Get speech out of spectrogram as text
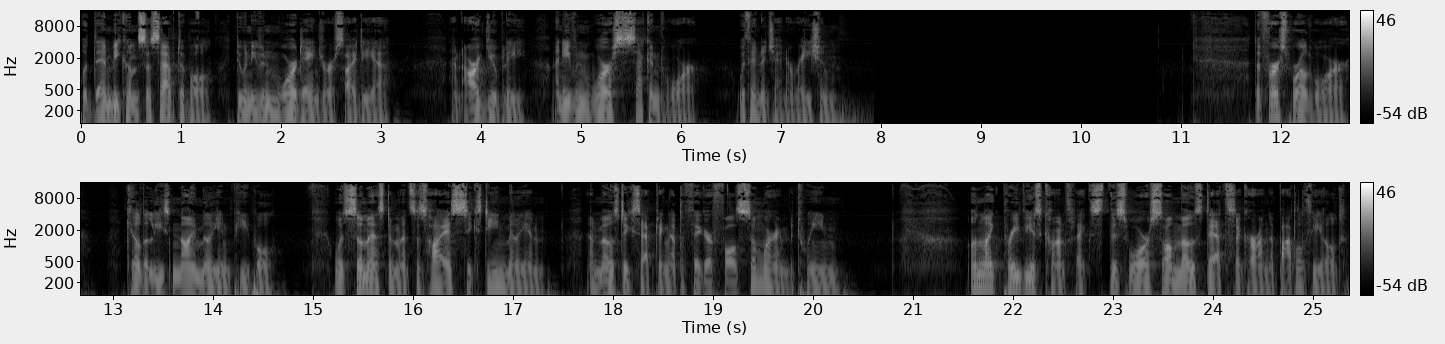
would then become susceptible to an even more dangerous idea and arguably an even worse second war within a generation. The First World War killed at least 9 million people, with some estimates as high as 16 million, and most accepting that the figure falls somewhere in between. Unlike previous conflicts, this war saw most deaths occur on the battlefield,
